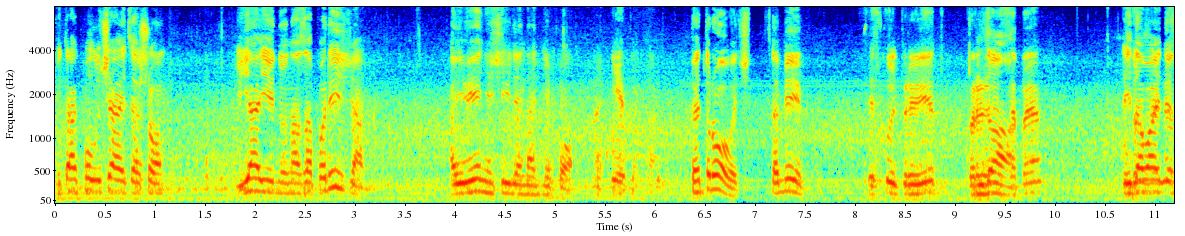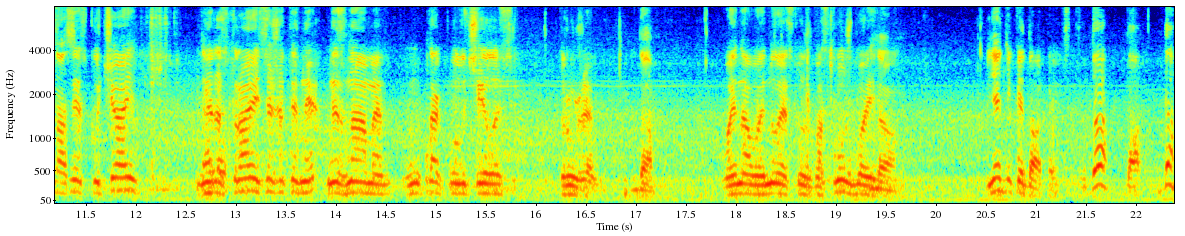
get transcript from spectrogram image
І так виходить, що я їду на Запоріжжя, а Євгеній їде на Дніпро. На Дніпро, так. Петрович, тобі Фізкуль, привіт. Бережи Да. себе. і давай не, до нас. Не скучай, не розстраюйся, що ти не, не з нами. Ну, так вийшло, друже. Да, Війна війною, служба службою. да. Я тільки да, кажу. Да, да, да,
